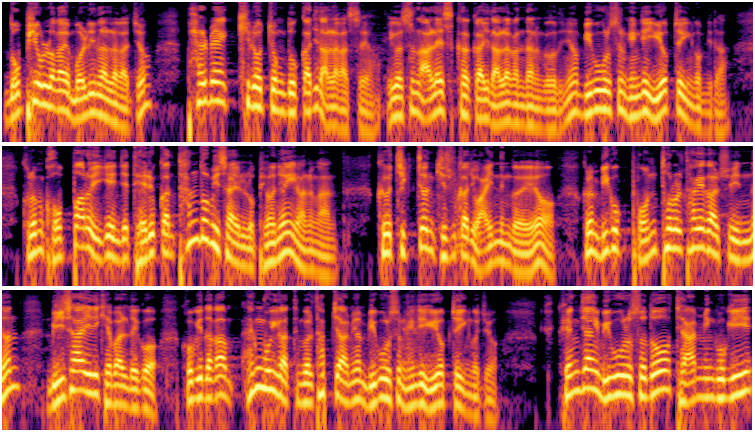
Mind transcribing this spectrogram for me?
높이 올라가야 멀리 날아가죠. 800km 정도까지 날아갔어요. 이것은 알래스카까지 날아간다는 거거든요. 미국으로서는 굉장히 위협적인 겁니다. 그러면 곧바로 이게 이제 대륙간 탄도미사일로 변형이 가능한 그 직전 기술까지 와 있는 거예요. 그럼 미국 본토를 타격할 수 있는 미사일이 개발되고 거기다가 핵무기 같은 걸 탑재하면 미국으로서는 굉장히 위협적인 거죠. 굉장히 미국으로서도 대한민국이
